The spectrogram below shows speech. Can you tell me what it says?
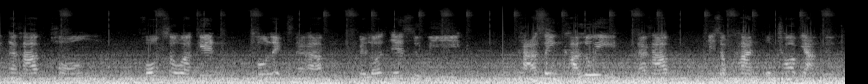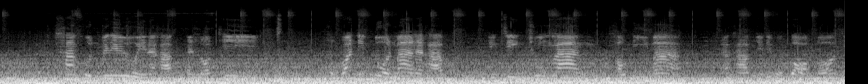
คนะครับของ Volkswagen Tolex นะครับ เป็นรถ SUV ขาซิ่งขาลุยนะครับ ที่สำคัญผมชอบอย่างหนึ่งถ้าคุณไม่ได้ลุยนะครับ เป็นรถที่ผมว่านิ่มนวลมากนะครับ จริงๆ ช่วงล่างเขาดีมากนะครับ อย่างที่ผมบอกเนาะจ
